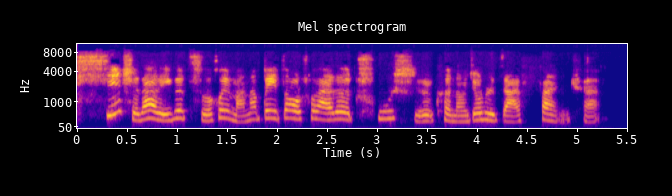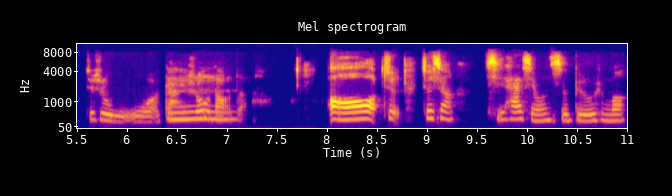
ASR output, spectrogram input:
新时代的一个词汇嘛。那被造出来的初始可能就是在饭圈。这是我感受到的，哦，就就像其他形容词，比如什么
